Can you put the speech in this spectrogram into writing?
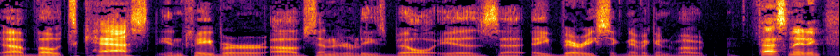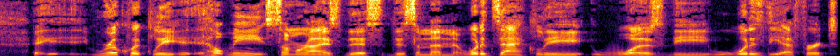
uh, votes cast in favor of Senator Lee's bill is uh, a very significant vote. Fascinating. Eh, Real quickly, help me summarize this this amendment. What exactly was the what is the effort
